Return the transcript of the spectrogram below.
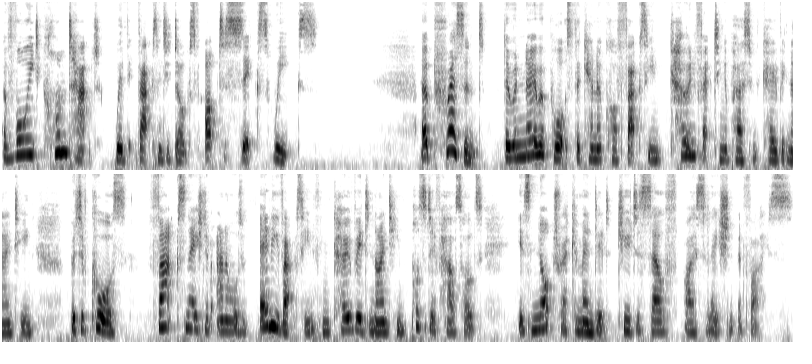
avoid contact with vaccinated dogs for up to six weeks. At present, there are no reports of the kennel cough vaccine co infecting a person with COVID 19, but of course, vaccination of animals with any vaccine from COVID 19 positive households is not recommended due to self isolation advice.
